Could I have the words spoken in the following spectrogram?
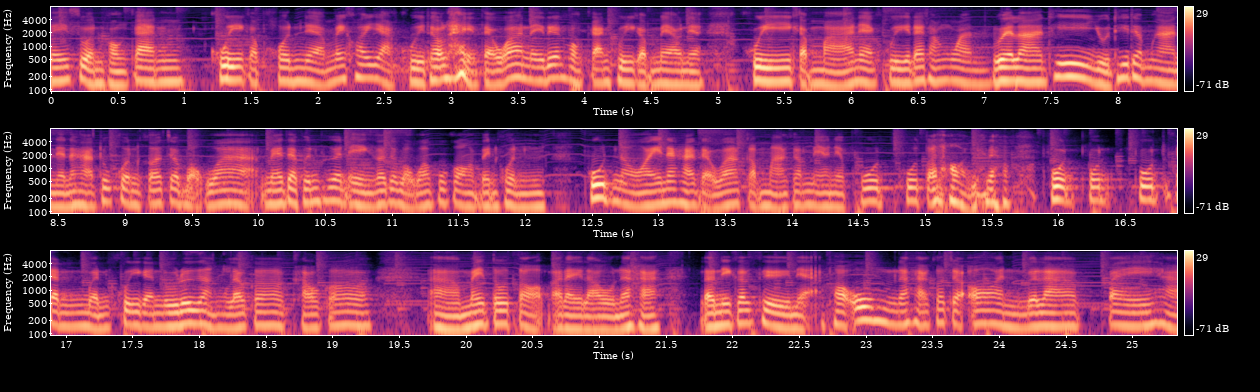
ในส่วนของการคุยกับคนเนี่ยไม่ค่อยอยากคุยเท่าไหร่ แต่ว่าในเรื่องของการคุยกับแมวเนี่ยคุยกับหมาเนี่ยคุยได้ทั้งวัน เวลาที่อยู่ที่ทำงานเนี่ยนะคะ ทุกคนก็จะบอกว่าแม้แต่เพื่อนๆเองก็จะบอกว่าผู้กองเป็นคนพูดน้อยนะคะ แต่ว่ากับหมากับแมวเนี่ยพูดพูดตลอดเลยนะพูดพูดพูดกันเหมือนคุยกันรู้เรื่อง แล้วก็เขาก็ไม่โต้ตอบอะไรเรานะคะ แล้วนี่ก็คือเนี่ยพออุ้มนะคะก็จะอ้อนเวลาไปหา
